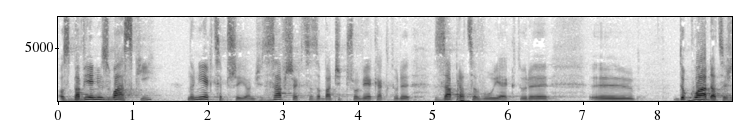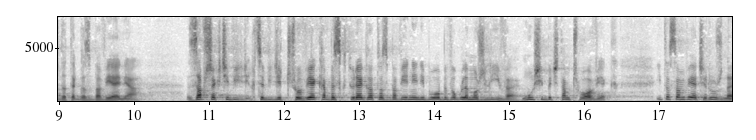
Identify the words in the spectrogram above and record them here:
o zbawieniu z łaski no nie chce przyjąć. Zawsze chce zobaczyć człowieka, który zapracowuje, który yy, dokłada coś do tego zbawienia. Zawsze chce widzieć człowieka, bez którego to zbawienie nie byłoby w ogóle możliwe. Musi być tam człowiek. I to są, wiecie, różne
